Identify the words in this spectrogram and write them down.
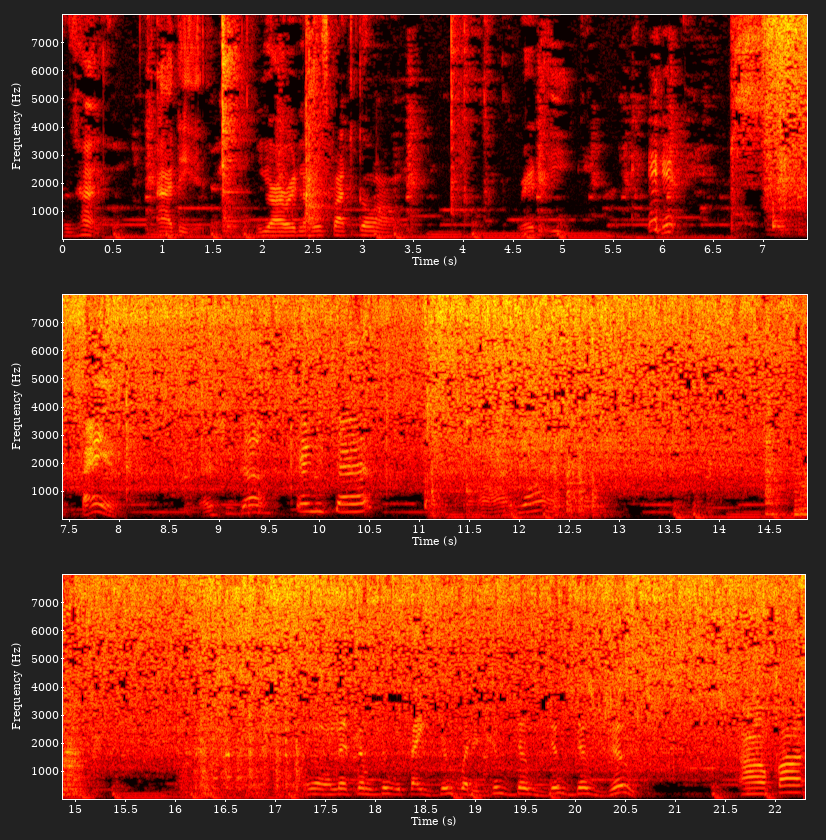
Cause honey, I did. You already know what's about to go on. Ready to eat. Bam! There she go. Child. All right. We gonna let them do what they do, what it do, do, do, do, do. Um, fun.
